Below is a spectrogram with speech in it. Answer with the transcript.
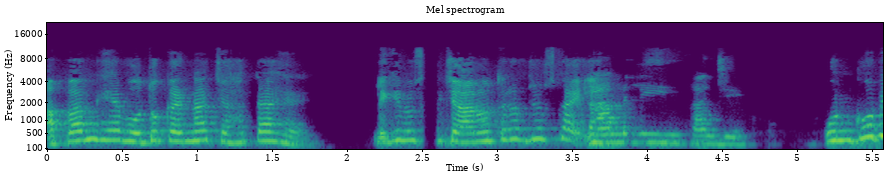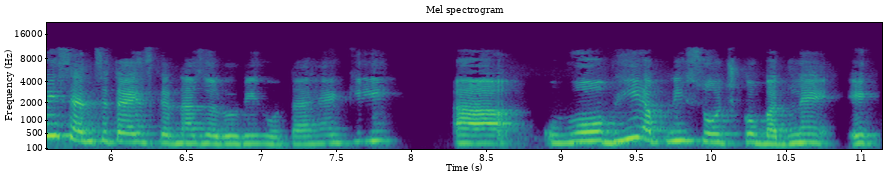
अपंग है वो तो करना चाहता है लेकिन उसके चारों तरफ़ जो उसका फैमिली हाँ जी। उनको भी सेंसिटाइज करना ज़रूरी होता है कि आ, वो भी अपनी सोच को बदलें एक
